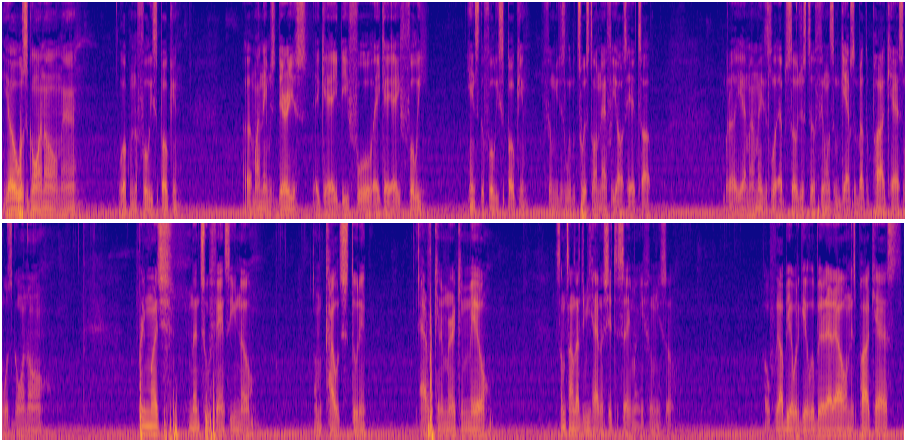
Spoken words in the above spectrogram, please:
Yo, what's going on, man? Welcome to Fully Spoken. Uh, my name is Darius, aka D Full, aka Fully, hence the Fully Spoken. Feel me? Just a little twist on that for y'all's head top. But uh, yeah, man, I made this little episode just to fill in some gaps about the podcast and what's going on. Pretty much nothing too fancy, you know. I'm a college student, African American male. Sometimes I just be having shit to say, man. You feel me? So hopefully I'll be able to get a little bit of that out on this podcast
